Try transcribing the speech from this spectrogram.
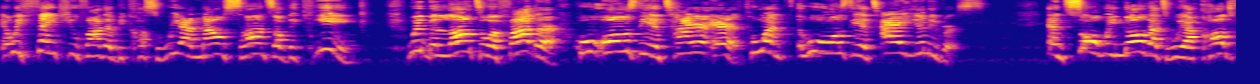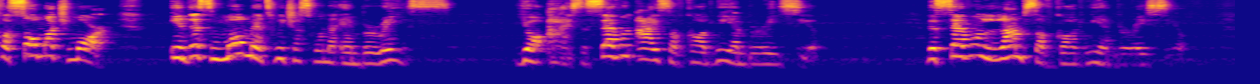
And we thank you, Father, because we are now sons of the King. We belong to a Father who owns the entire earth, who, who owns the entire universe. And so we know that we are called for so much more. In this moment, we just want to embrace your eyes, the seven eyes of God. We embrace you. The seven lamps of God, we embrace you.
